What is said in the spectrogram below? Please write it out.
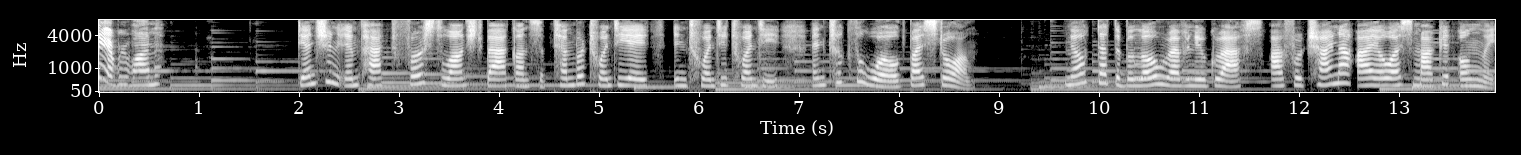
Hi everyone! Genshin Impact first launched back on September 28 in 2020 and took the world by storm. Note that the below revenue graphs are for China iOS market only.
